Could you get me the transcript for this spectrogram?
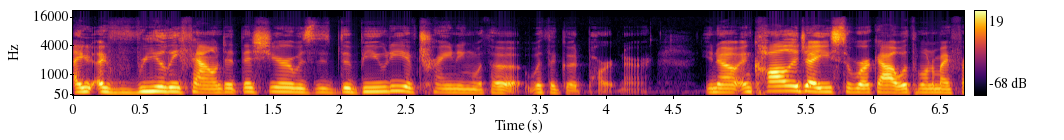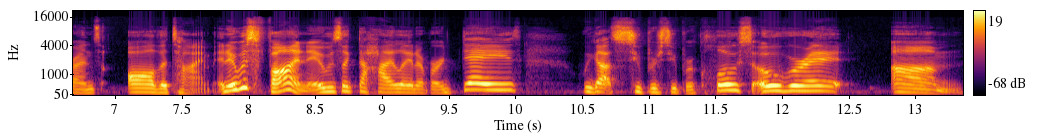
I, I, really found it this year was the, the beauty of training with a with a good partner. You know, in college I used to work out with one of my friends all the time. And it was fun. It was like the highlight of our days. We got super, super close over it. Um,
